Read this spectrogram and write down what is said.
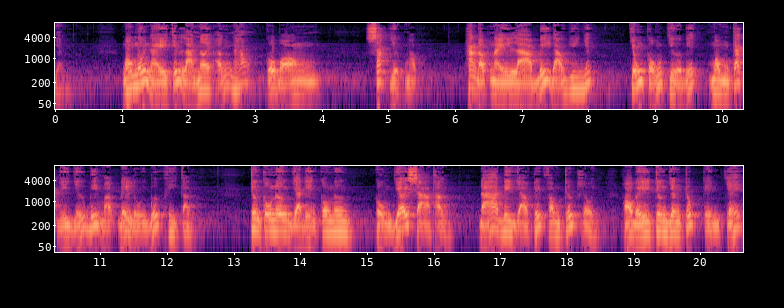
giận. Ngọn núi này chính là nơi ẩn náu của bọn sắc dược mộc. Hang động này là bí đạo duy nhất. Chúng cũng chưa biết. Mong các vị giữ bí mật để lùi bước khi cần. Trương cô nương và Điền cô nương cùng với xà thần đã đi vào tuyết phong trước rồi. Họ bị Trương Dân Trúc kiềm chế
